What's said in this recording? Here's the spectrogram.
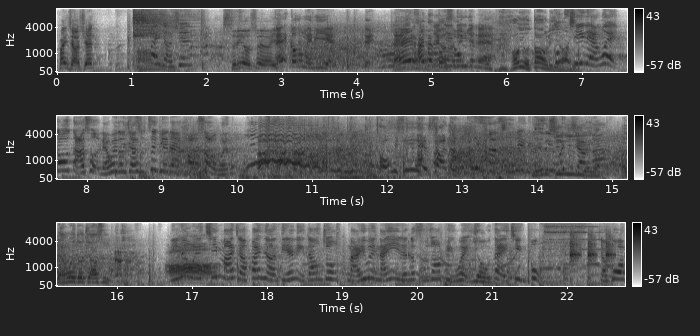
范晓萱。范晓萱。十六岁而已。哎，高中没毕业。对。哎，还在读书。哎，好有道理恭喜两位都答错，两位都加速正确的郝邵文。童星也算啊。年轻艺人啊，把两位都加速。你认为金马奖颁奖典礼当中哪一位男艺人的服装品味有待进步？小郭。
